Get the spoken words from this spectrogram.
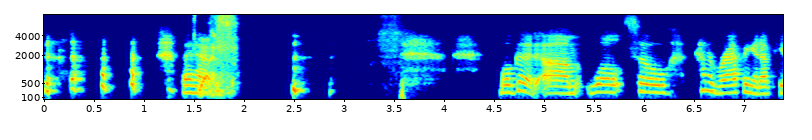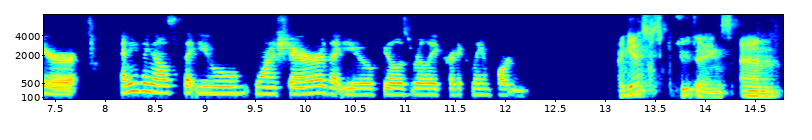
yes. well, good. Um, well, so kind of wrapping it up here, anything else that you want to share that you feel is really critically important? I guess two things. Um,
